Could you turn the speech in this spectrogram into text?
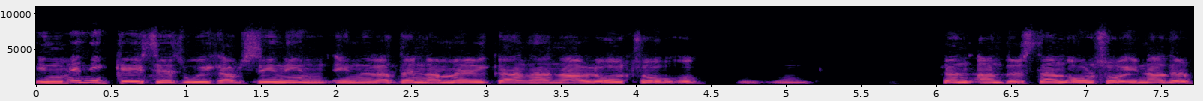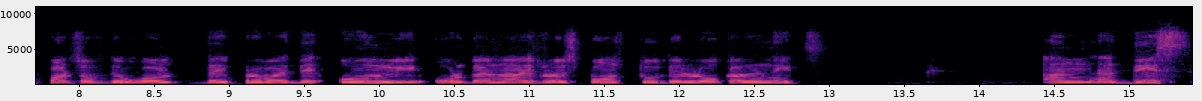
In many cases, we have seen in, in Latin America, and also uh, can understand also in other parts of the world, they provide the only organized response to the local needs. And uh, these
